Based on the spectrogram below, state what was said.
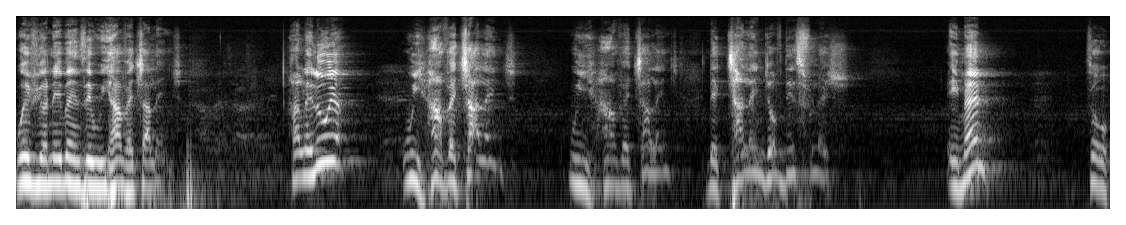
Wave your neighbor and say, We have a challenge. Hallelujah. We have a challenge. We have a challenge. The challenge of this flesh. Amen. So,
